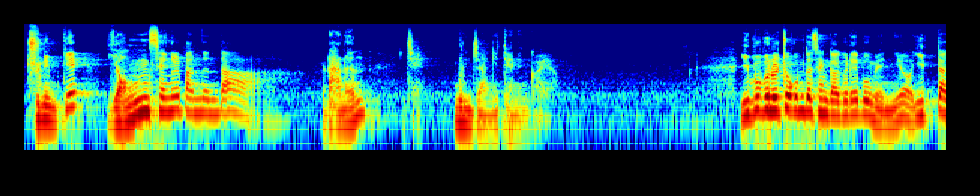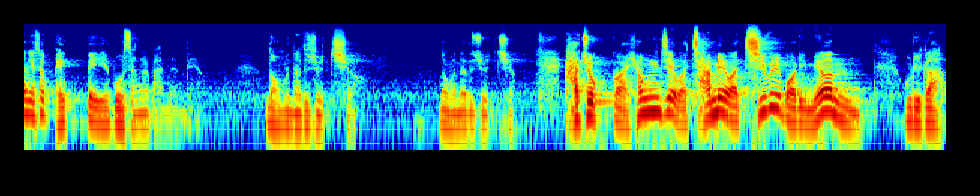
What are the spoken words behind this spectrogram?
주님께 영생을 받는다라는 문장이 되는 거예요. 이 부분을 조금 더 생각을 해보면요, 이 땅에서 백배의 보상을 받는데요. 너무나도 좋죠. 너무나도 좋죠. 가족과 형제와 자매와 집을 버리면 우리가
